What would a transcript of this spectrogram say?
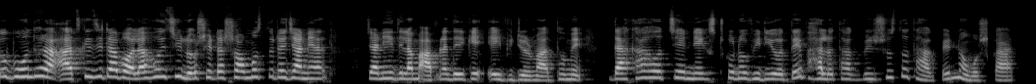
তো বন্ধুরা, আজকে যেটা বলা হয়েছিল সেটা সমস্তটাই জানিয়ে জানিয়ে দিলাম আপনাদেরকে এই ভিডিওর মাধ্যমে। দেখা হচ্ছে নেক্সট কোনো ভিডিওতে। ভালো থাকবেন, সুস্থ থাকবেন। নমস্কার।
